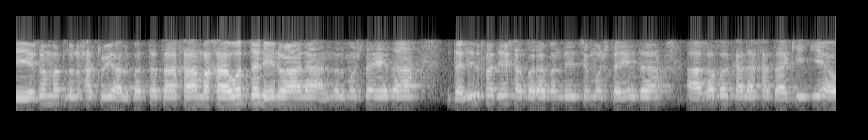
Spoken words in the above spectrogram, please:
دیغه مدلول حق وي البته تا خامخا ودلیل على ان المجتهد دلیل په دې خبره باندې چې مجتهد هغه به کله خطا کیږي او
